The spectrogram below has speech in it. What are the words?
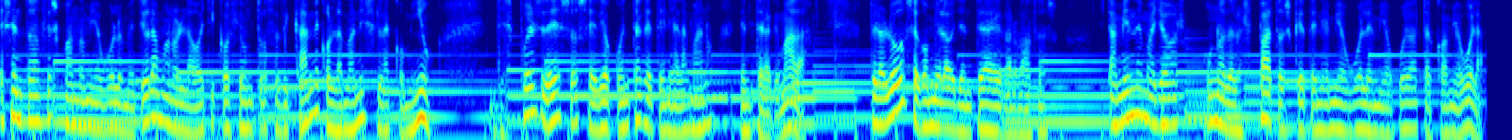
Es entonces cuando mi abuelo metió la mano en la olla y cogió un trozo de carne con la mano y se la comió. Después de eso se dio cuenta que tenía la mano entera quemada, pero luego se comió la olla entera de garbanzos. También de mayor, uno de los patos que tenía mi abuela y mi abuelo atacó a mi abuela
